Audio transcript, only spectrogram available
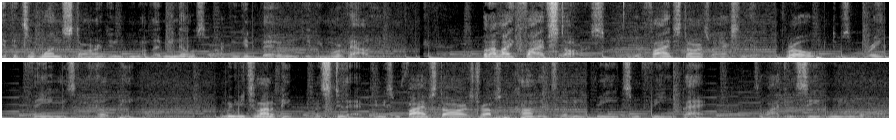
If it's a one star, then you know let me know so I can get better and give you more value. But I like five stars. Your five stars will actually help me grow, do some great things, and help people. And we reach a lot of people. Let's do that. Give me some five stars, drop some comments, let me read some feedback so I can see who you are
